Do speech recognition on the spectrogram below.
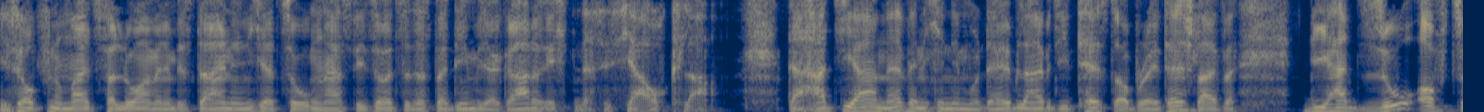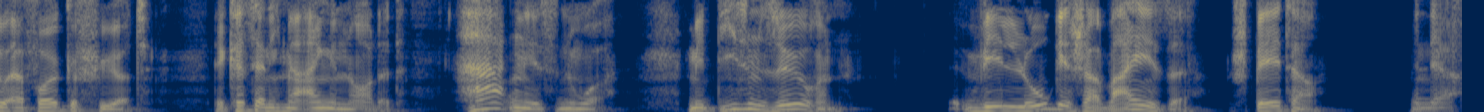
ist Hopfen und Malz verloren. Wenn du bis dahin nicht erzogen hast, wie sollst du das bei dem wieder gerade richten? Das ist ja auch klar. Da hat ja, ne, wenn ich in dem Modell bleibe, die Test-Operator-Schleife, die hat so oft zu Erfolg geführt. Der kriegst ja nicht mehr eingenordet. Haken ist nur, mit diesem Sören will logischerweise später wenn der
